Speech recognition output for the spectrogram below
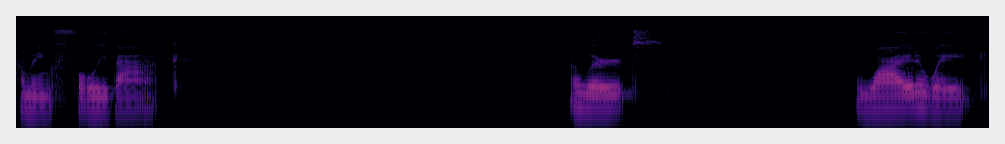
coming fully back. Alert, wide awake,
